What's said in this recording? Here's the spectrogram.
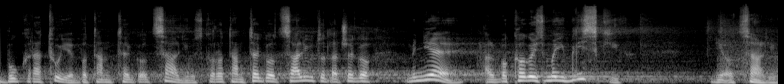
Bóg ratuje, bo tamtego ocalił. Skoro tamtego ocalił, to dlaczego mnie albo kogoś z moich bliskich nie ocalił?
